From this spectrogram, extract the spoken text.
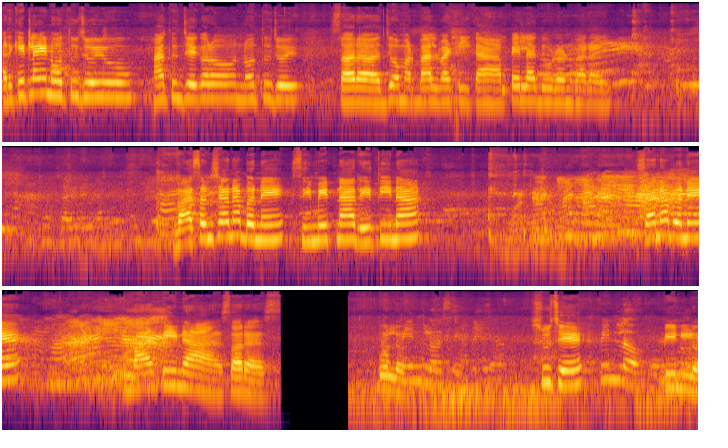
અને કેટલાએ નહોતું જોયું? હાથું જે કરો નહોતું જોયું? સરસ. જો અમારા બાલવાટિકા પહેલા ધોરણવાળાએ. વાસણ શાના બને? સિમેન્ટના રેતીના? શાના બને? માટીના સરસ. બોલો. શું છે? પિનલો. પિનલો.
